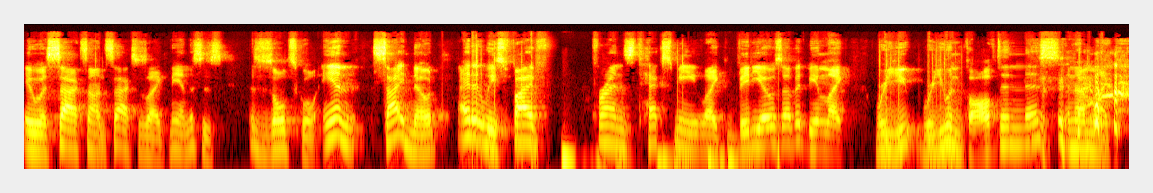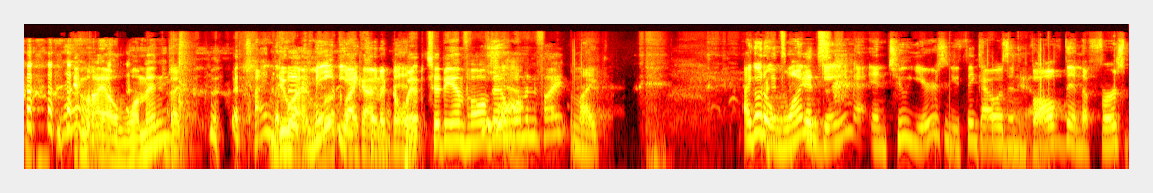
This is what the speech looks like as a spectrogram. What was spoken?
it was Sox on Sox. I was like, man, this is This is old school. And side note, I had at least five friends text me like videos of it, being like, "Were you were you involved in this?" And I'm like, no. Am I a woman? But kind of. Do I maybe look like I I'm could have been. equipped to be involved in a woman fight? I'm like, I go to It's- one it's- game in two years, and you think I was involved in the first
